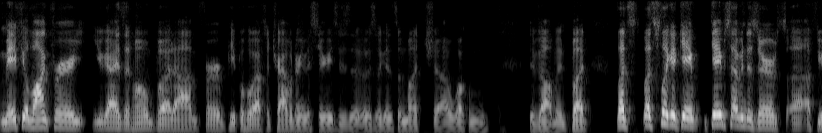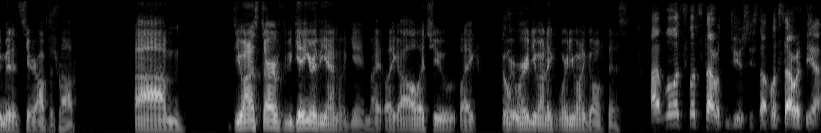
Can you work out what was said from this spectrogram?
may feel long for you guys at home, but um, for people who have to travel during the series, is it was it's a much uh, welcome development. But let's let's look at game game seven deserves uh, a few minutes here off the top. Um, do you want to start with the beginning or the end of the game? I like I'll let you like where, where do you want to where do you want to go with this? Uh, well, let's let's start with the juicy stuff. Let's start with the end.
